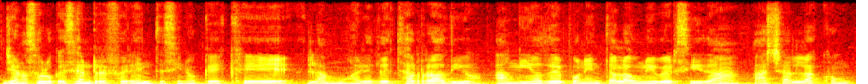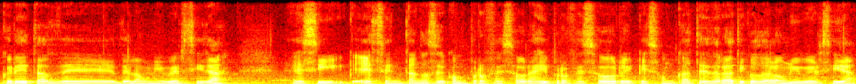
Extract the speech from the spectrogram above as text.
ya no solo que sean referentes, sino que es que las mujeres de esta radio han ido de ponente a la universidad a charlas concretas de, de la universidad. Es decir, sentándose con profesoras y profesores que son catedráticos de la universidad,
